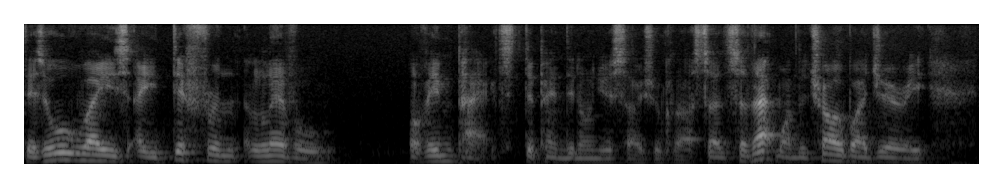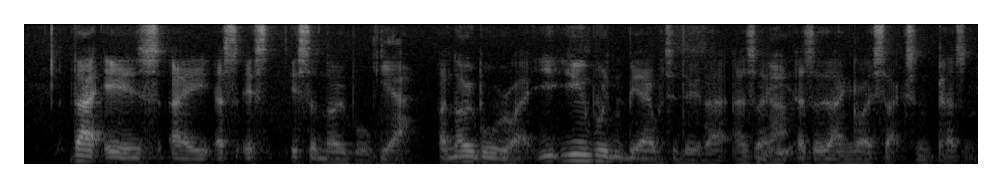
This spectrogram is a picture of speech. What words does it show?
There's always a different level of impact depending on your social class. So, so that one, the trial by jury, that is a, a it's, it's a noble, Yeah. A noble right. You, you wouldn't be able to do that as a No. as an Anglo-Saxon peasant.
